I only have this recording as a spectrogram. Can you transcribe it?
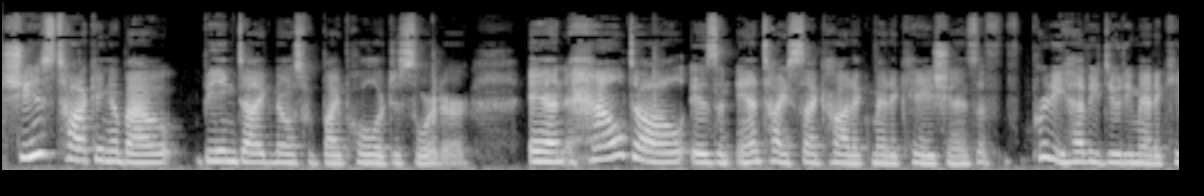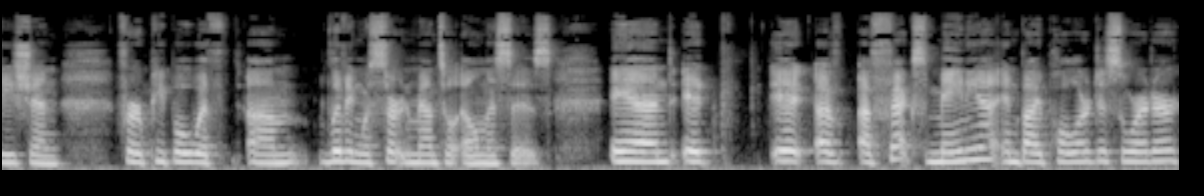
She's talking about being diagnosed with bipolar disorder. And Haldol is an antipsychotic medication. It's a pretty heavy duty medication for people with um, living with certain mental illnesses. And it it affects mania and bipolar disorder.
